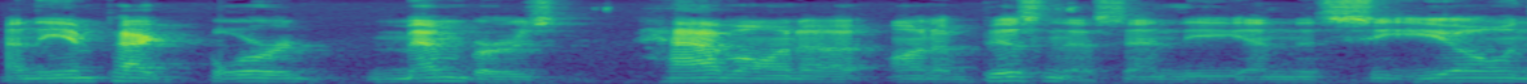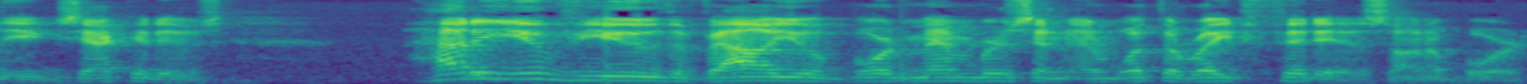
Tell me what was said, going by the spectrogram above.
and the impact board members have on a on a business and the and the CEO and the executives. How do you view the value of board members and, and what the right fit is on a board?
